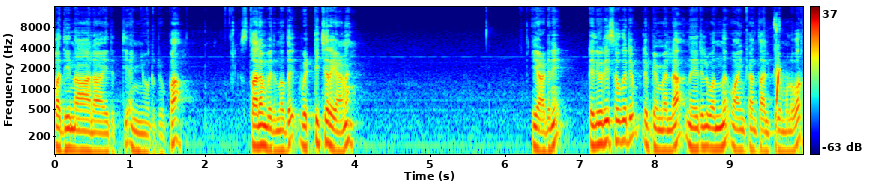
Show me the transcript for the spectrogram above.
പതിനാലായിരത്തി അഞ്ഞൂറ് രൂപ. സ്ഥലം വരുന്നത് വെട്ടിച്ചിറയാണ്. ഈ ആടിന് ഡെലിവറി സൗകര്യം ലഭ്യമല്ല. നേരിൽ വന്ന് വാങ്ങിക്കാൻ താല്പര്യമുള്ളവർ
